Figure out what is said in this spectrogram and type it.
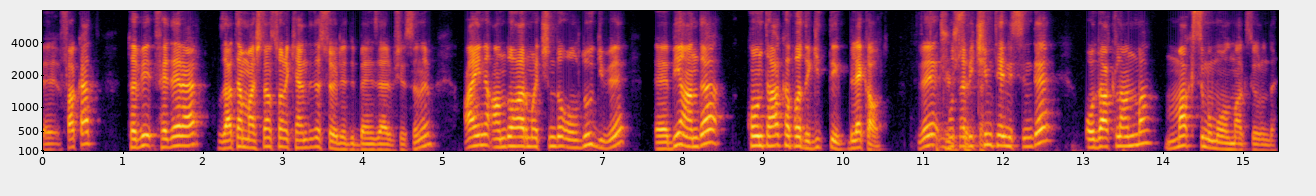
E, fakat tabii Federer zaten maçtan sonra kendi de söyledi benzer bir şey sanırım. Aynı Andohar maçında olduğu gibi e, bir anda kontağı kapadı gitti blackout. Ve Üçüncü bu tabii sette. çim tenisinde odaklanma maksimum olmak zorunda.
